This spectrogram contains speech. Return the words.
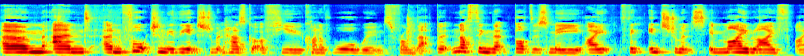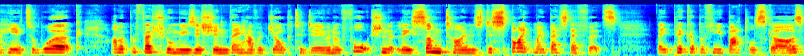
um, and unfortunately, the instrument has got a few kind of war wounds from that, but nothing that bothers me. I think instruments in my life are here to work. I'm a professional musician, they have a job to do, and unfortunately, sometimes, despite my best efforts, they pick up a few battle scars.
